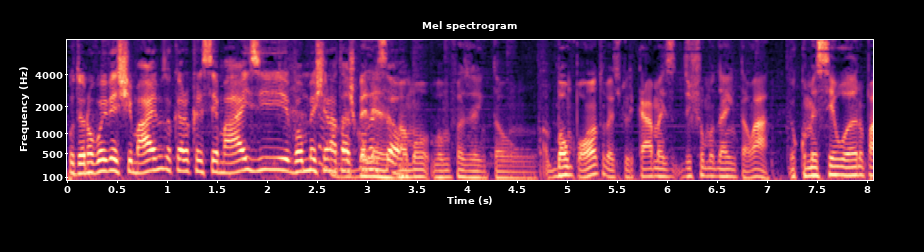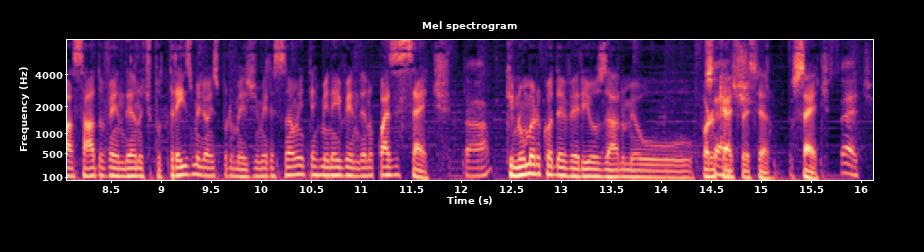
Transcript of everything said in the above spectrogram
puta, eu não vou investir mais, mas eu quero crescer mais e vamos mexer na Ah, taxa de mas beleza, conversão. vamos, vamos fazer então. Bom ponto, vai explicar, mas deixa eu mudar então. Ah, eu comecei o ano passado vendendo tipo 3 milhões por mês de imersão e terminei vendendo quase 7. Tá, Que número que eu deveria usar no meu forecast pra esse ano? O 7. sete.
